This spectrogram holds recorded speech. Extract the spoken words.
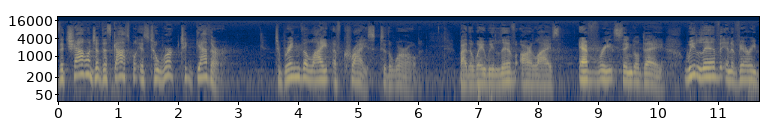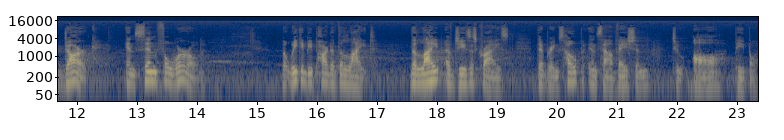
The challenge of this gospel is to work together to bring the light of Christ to the world by the way we live our lives every single day. We live in a very dark and sinful world, but we can be part of the light, the light of Jesus Christ that brings hope and salvation to all people.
